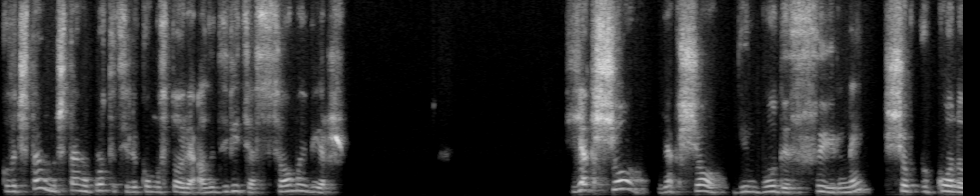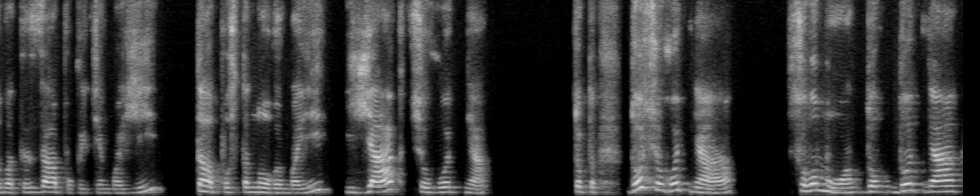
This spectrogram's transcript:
коли читаємо, ми читаємо просто ціліком історію. Але дивіться, сьомий вірш. Якщо, якщо він буде сильний, щоб виконувати заповіді мої та постанови мої, як цього дня. Тобто до цього дня Соломон, до, до дня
